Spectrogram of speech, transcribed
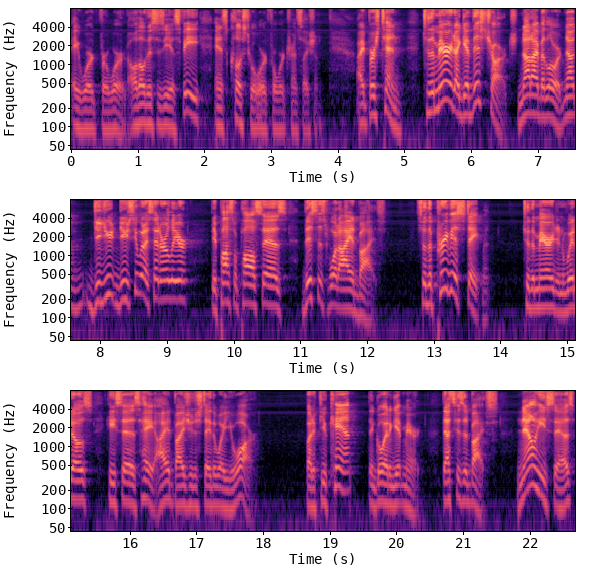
a word for word. Although this is ESV and it's close to a word for word translation. All right, verse 10. To the married I give this charge, not I but the Lord. Now, did you do you see what I said earlier? The apostle Paul says, "This is what I advise." So the previous statement, to the married and widows, he says, Hey, I advise you to stay the way you are. But if you can't, then go ahead and get married. That's his advice. Now he says,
